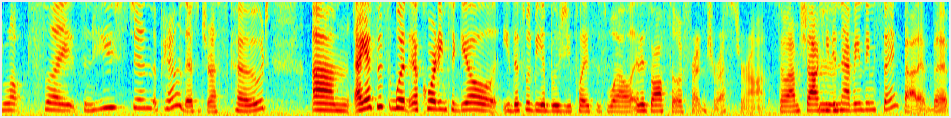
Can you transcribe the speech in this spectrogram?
Lots Sites in Houston, apparently there's a dress code. Um, I guess this would, according to Gil, this would be a bougie place as well. It is also a French restaurant, so I'm shocked mm. he didn't have anything to say about it. But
